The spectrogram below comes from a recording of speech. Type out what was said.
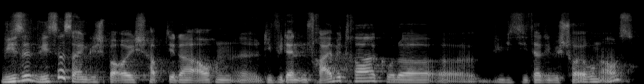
Wie, sind, wie ist das eigentlich bei euch? Habt ihr da auch einen äh, Dividendenfreibetrag oder äh, wie sieht da die Besteuerung aus?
